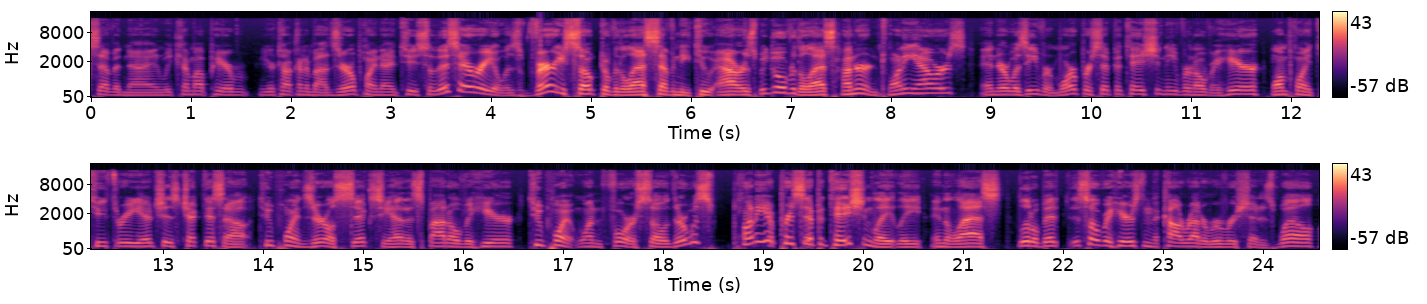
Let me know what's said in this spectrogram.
0.79. We come up here, you're talking about 0.92. So this area was very soaked over the last 72 hours. We go over the last 120 hours, and there was even more precipitation, even over here 1.23 inches. Check this out 2.06. You had a spot over here, 2.14. So there was plenty of precipitation lately in the last little bit. This over here is in the Colorado River shed as well.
